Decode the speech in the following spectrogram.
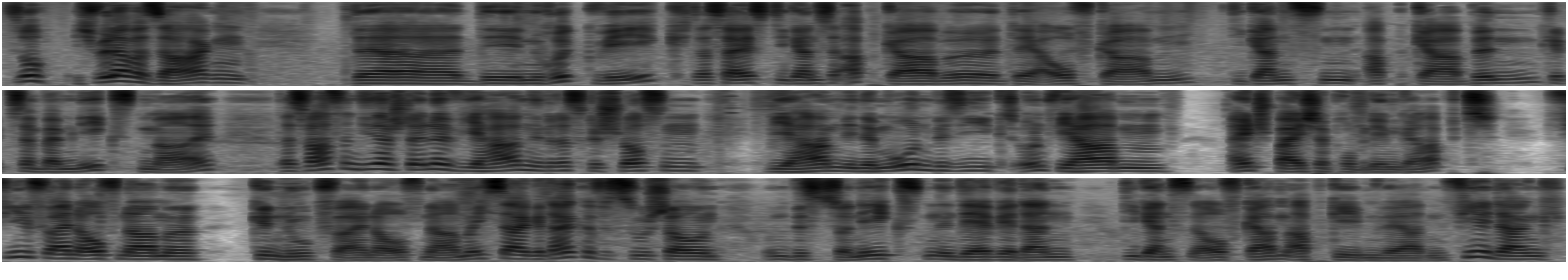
So, ich würde aber sagen, der, den Rückweg, das heißt die ganze Abgabe der Aufgaben, die ganzen Abgaben, gibt es dann beim nächsten Mal. Das war's an dieser Stelle. Wir haben den Riss geschlossen, wir haben die Dämonen besiegt und wir haben ein Speicherproblem gehabt. Viel für eine Aufnahme, genug für eine Aufnahme. Ich sage danke fürs Zuschauen und bis zur nächsten, in der wir dann die ganzen Aufgaben abgeben werden. Vielen Dank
